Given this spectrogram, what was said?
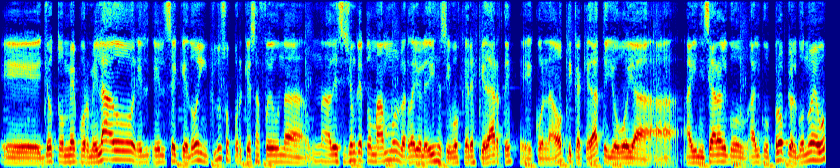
Eh, yo tomé por mi lado, él, se quedó incluso porque esa fue una, una, decisión que tomamos, ¿verdad? Yo le dije, si vos querés quedarte eh, con la óptica, quédate, yo voy a, a, a iniciar algo, algo propio, algo nuevo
